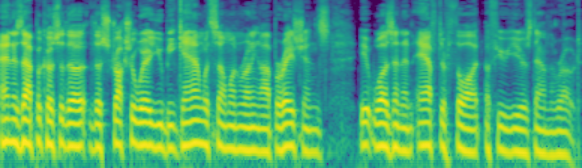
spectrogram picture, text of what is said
And is that because of the the structure where you began with someone running operations? It wasn't an afterthought a few years down the road.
